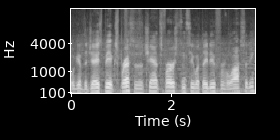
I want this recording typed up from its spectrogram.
We'll give the JSB Expresses a chance first and see what they do for velocity.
